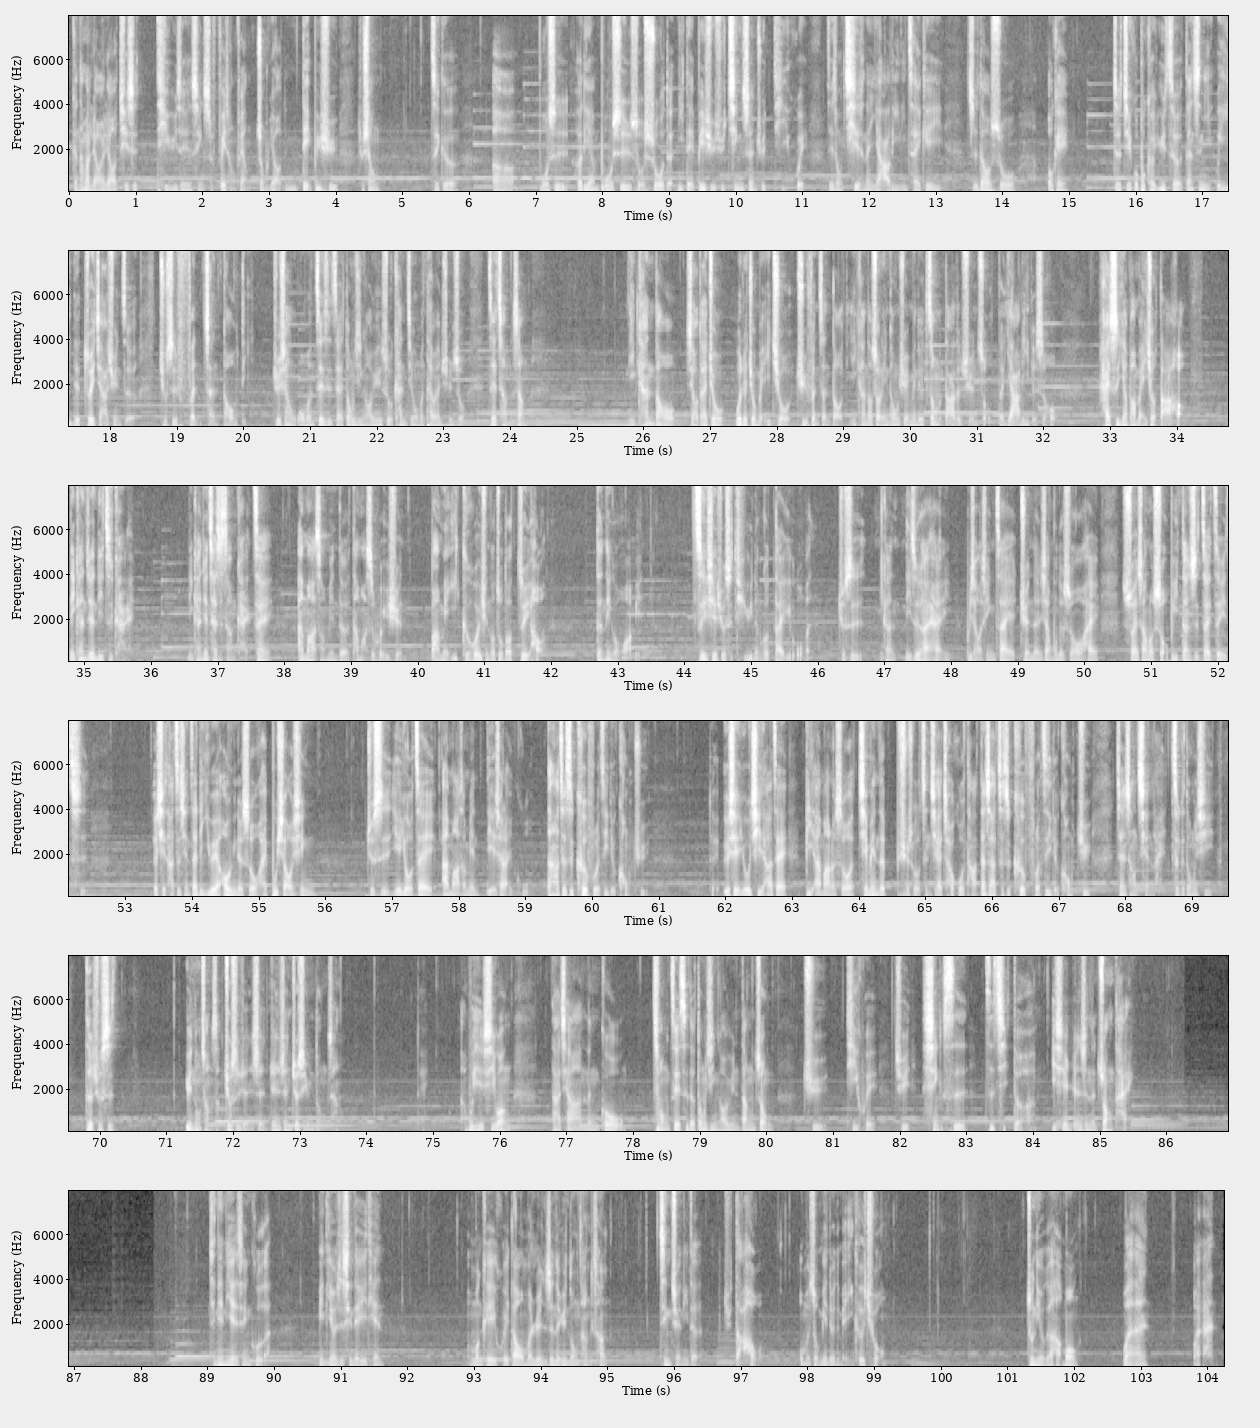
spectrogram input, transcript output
跟他们聊一聊。其实体育这件事情是非常非常重要的，你得必须就像这个呃博士何迪安博士所说的，你得必须去亲身去体会这种切身的压力，你才可以知道说，OK，这结果不可预测，但是你唯一的最佳选择就是奋战到底。就像我们这次在东京奥运所看见，我们台湾选手在场上，你看到小戴就为了救每一球去奋战到底；你看到小林同学面对这么大的选手的压力的时候，还是一样把每一球打好。你看见李志凯，你看见蔡志长凯在鞍马上面的汤马斯回旋，把每一个回旋都做到最好的那个画面，这些就是体育能够带给我们。就是你看李志海还。不小心在全能项目的时候还摔伤了手臂，但是在这一次，而且他之前在里约奥运的时候还不小心，就是也有在鞍马上面跌下来过，但他这次克服了自己的恐惧，对，而且尤其他在比鞍马的时候，前面的选手的成绩还超过他，但是他这次克服了自己的恐惧，站上前来，这个东西，这就是运动场上就是人生，人生就是运动场，我也希望大家能够。从这次的东京奥运当中去体会、去醒思自己的一些人生的状态。今天你也辛苦了，明天又是新的一天，我们可以回到我们人生的运动场上，尽全力的去打好我们所面对的每一颗球。祝你有个好梦，晚安，晚安。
